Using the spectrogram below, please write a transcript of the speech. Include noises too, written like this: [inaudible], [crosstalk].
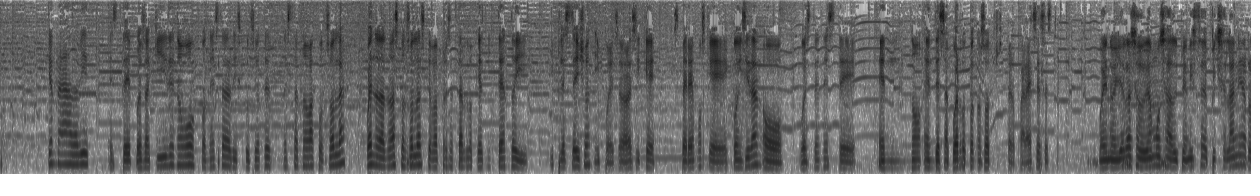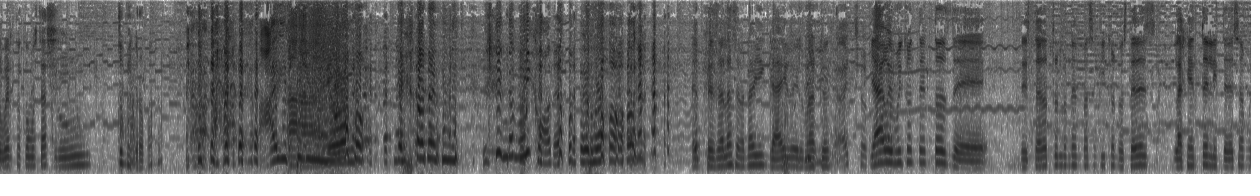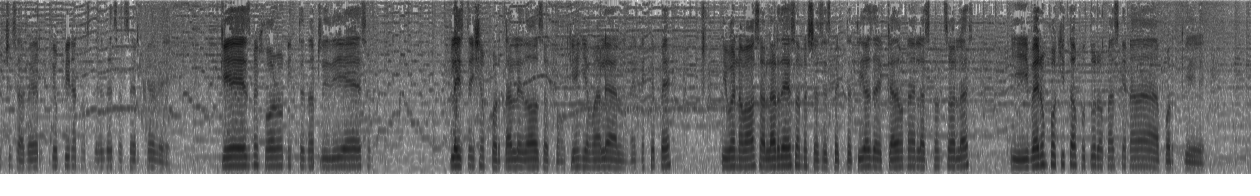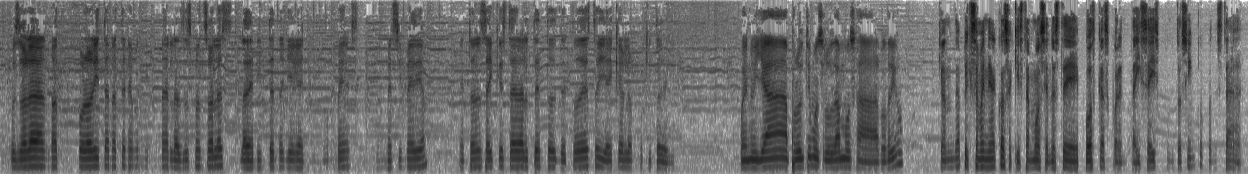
¿Qué onda, David? Este, pues aquí de nuevo con esta discusión de esta nueva consola. Bueno, las nuevas consolas que va a presentar lo que es Nintendo y, y PlayStation. Y pues ahora sí que esperemos que coincidan o, o estén este en no en desacuerdo con nosotros. Pero para eso es esto. Bueno, y ahora saludamos al pianista de Pixelania, Roberto, ¿cómo estás? Tu micrófono. ¡Ay, este Ay. niño! Déjame, siendo muy joto, perdón. Empezó la semana bien gay, güey, el Marcos. Ya, güey, muy contentos de, de estar otro lunes más aquí con ustedes. La gente le interesa mucho saber qué opinan ustedes acerca de qué es mejor un Nintendo 3DS, un PlayStation Portable 2 o como quieren llamarle al NGP. Y bueno, vamos a hablar de eso, nuestras expectativas de cada una de las consolas y ver un poquito a futuro, más que nada porque pues ahora no por ahorita no tenemos ninguna de las dos consolas. La de Nintendo llega en un mes, un mes y medio. Entonces hay que estar atentos de todo esto y hay que hablar un poquito de ello. Bueno, y ya por último saludamos a Rodrigo. ¿Qué onda, Pixamaniacos? Aquí estamos en este podcast 46.5 con esta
